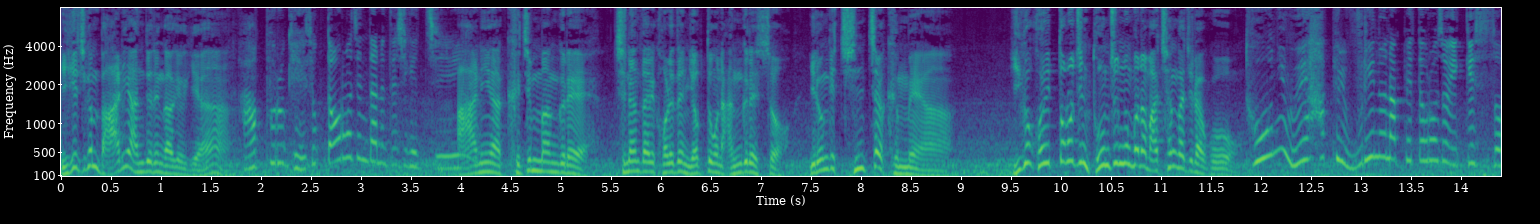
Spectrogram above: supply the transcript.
이게 지금 말이 안 되는 가격이야. 앞으로 계속 떨어진다는 뜻이겠지. 아니야, 그 집만 그래. 지난달에 거래된 옆동은 안 그랬어. 이런 게 진짜 금매야. 이거 거의 떨어진 돈 줍는 거나 마찬가지라고. 돈이 왜 하필 우리 눈앞에 떨어져 있겠어?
